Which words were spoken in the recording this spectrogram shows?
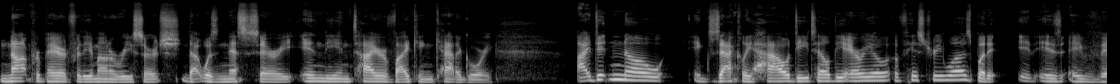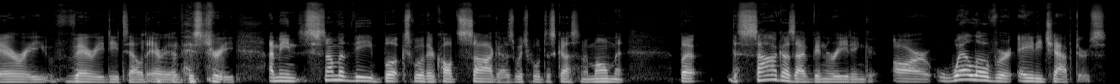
not prepared for the amount of research that was necessary in the entire Viking category. I didn't know exactly how detailed the area of history was, but it, it is a very, very detailed area of history. I mean, some of the books, well, they're called sagas, which we'll discuss in a moment, but the sagas I've been reading are well over 80 chapters.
